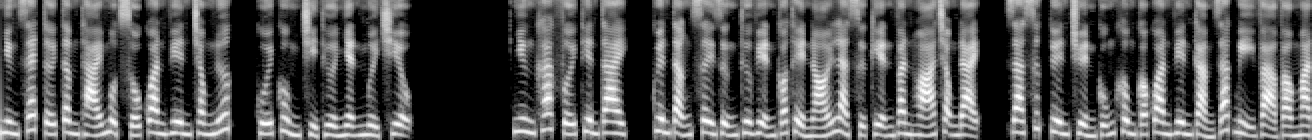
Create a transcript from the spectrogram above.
nhưng xét tới tâm thái một số quan viên trong nước, cuối cùng chỉ thừa nhận 10 triệu. Nhưng khác với thiên tai, quyên tặng xây dựng thư viện có thể nói là sự kiện văn hóa trọng đại, ra sức tuyên truyền cũng không có quan viên cảm giác bị vả vào mặt,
